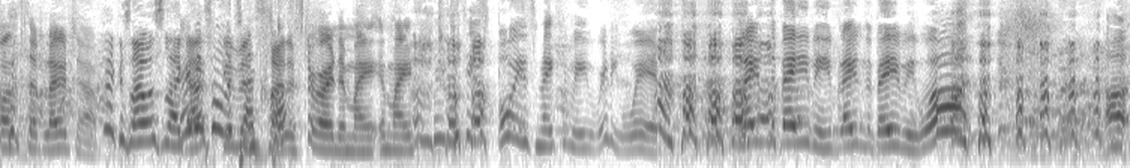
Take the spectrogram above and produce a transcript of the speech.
wants a blowjob. Because I was like, I've given testosterone in my in my. Do you think this boy is making me really weird? blame the baby. Blame the baby. What? Uh,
